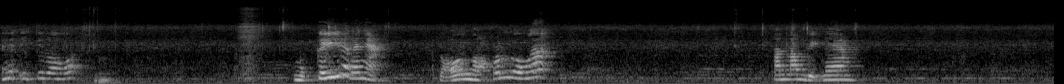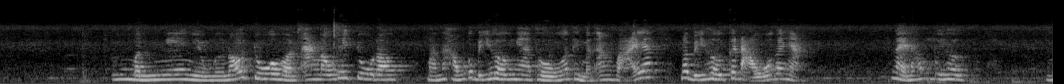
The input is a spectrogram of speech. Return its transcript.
哎，一 kg á. Ừ một ký đó cả nhà. Trời ơi ngọt lắm luôn á. Thanh long việt nam. Mình nghe nhiều người nói chua mà mình ăn đâu thấy chua đâu. Mà nó không có bị hư nha thường á thì mình ăn vải á nó bị hư cái đầu á cả nhà. Cái này nó không bị hư. Ừ.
